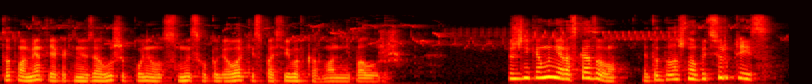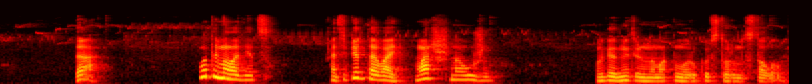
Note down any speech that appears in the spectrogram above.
В тот момент я как нельзя лучше понял смысл поговорки «спасибо в карман не положишь». Ты же никому не рассказывал? Это должно быть сюрприз. Да. Вот и молодец. А теперь давай, марш на ужин. Ольга Дмитриевна махнула рукой в сторону столовой.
